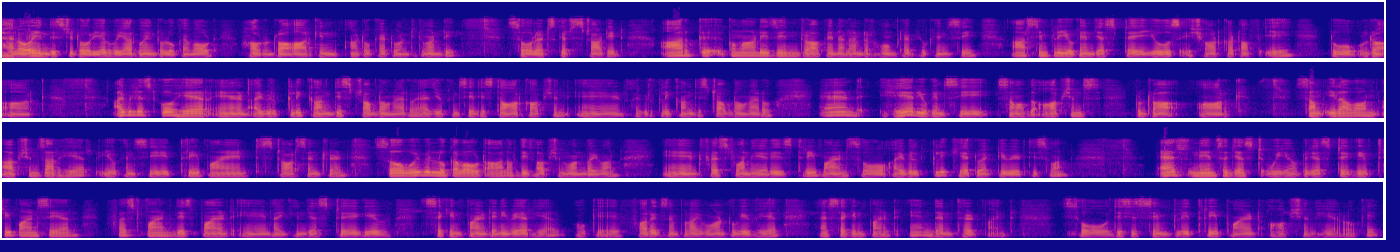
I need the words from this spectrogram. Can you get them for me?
Hello, in this tutorial we are going to look about how to draw arc in AutoCAD 2020. So let's get started. Arc command is in draw panel under home tab you can see or simply you can just uh, use a shortcut of A to draw arc. I will just go here and I will click on this drop down arrow as you can see this the arc option and I will click on this drop down arrow and here you can see some of the options to draw arc some 11 options are here. You can see three point start center end so we will look about all of these option one by one. And first one here is three points so I will click here to activate this one. As name suggests we have to just give three points here. First point this point and I can just give second point anywhere here. Okay for example I want to give here a second point and then third point. So this is simply three point option here okay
